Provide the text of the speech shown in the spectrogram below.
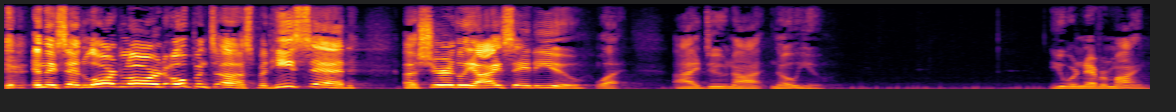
and they said, Lord, Lord, open to us. But he said, Assuredly, I say to you, what? I do not know you. You were never mine.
